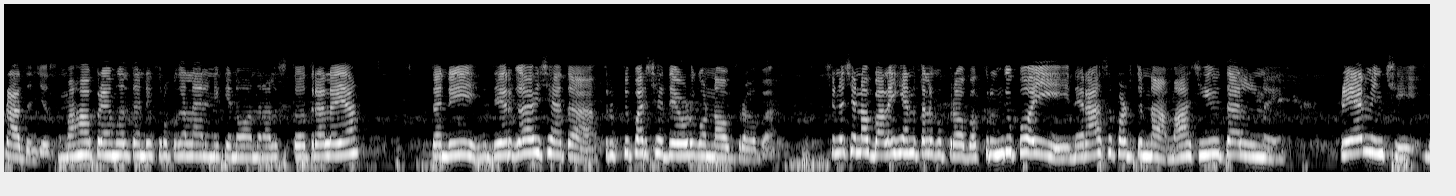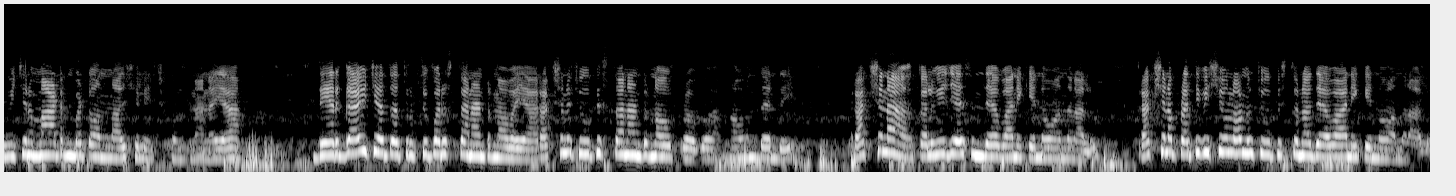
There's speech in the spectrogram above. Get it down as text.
ప్రార్థన చేస్తాం. మహాప్రేమగల తండ్రి కృపగల ఆయన నీకు ఎన్నో వందనాలు. స్తోత్రాలయ్యా. తండ్రి దీర్ఘాయు చేత తృప్తిపరిచే దేవుడుగా ఉన్నావు ప్రభా. చిన్న చిన్న బలహీనతలకు ప్రభా కృంగిపోయి నిరాశపడుతున్న మా జీవితాలని ప్రేమించి నువ్వు ఇచ్చిన మాటను బట్టి వందనాలు చెల్లించుకుంటున్నానయ్యా. దీర్ఘాయు చేత తృప్తిపరుస్తానంటున్నావయ్యా. రక్షణ చూపిస్తానంటున్నావు ప్రభా. అవును తండ్రి. రక్షణ కలుగు చేసిన దేవానికి ఎన్నో వందనాలు. రక్షణ ప్రతి విషయంలోనూ చూపిస్తున్న దేవానికి ఎన్నో వందనాలు.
